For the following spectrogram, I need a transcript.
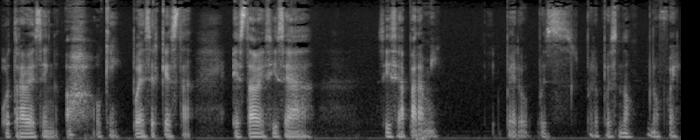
otra vez en, oh, ok, puede ser que esta, esta vez sí sea, sí sea para mí. Pero pues, pero pues no, no fue.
